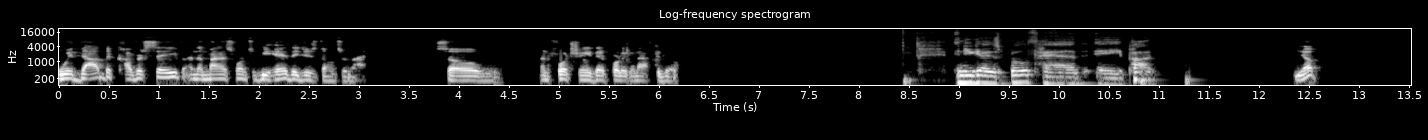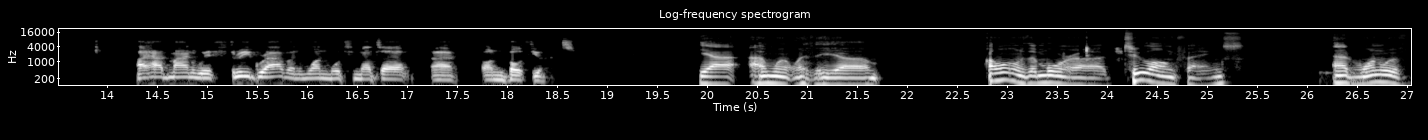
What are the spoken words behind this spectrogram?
without the cover save and the minus one to be hit, they just don't survive. So unfortunately, they're probably gonna have to go. And you guys both had a pod. Yep. I had mine with three grav and one multi melta uh, on both units. Yeah, I went with the um I went with the more uh two long fangs. I had one with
